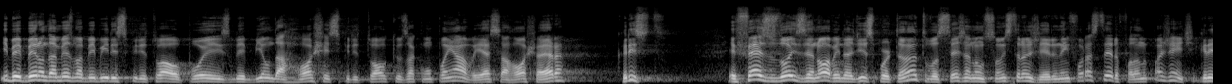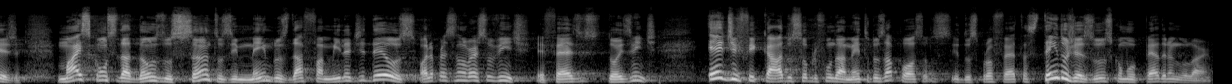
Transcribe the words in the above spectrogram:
E beberam da mesma bebida espiritual, pois bebiam da rocha espiritual que os acompanhava, e essa rocha era Cristo. Efésios 2,19 ainda diz: Portanto, vocês já não são estrangeiros nem forasteiros, falando com a gente, igreja, mas cidadãos dos santos e membros da família de Deus. Olha para no verso 20, Efésios 2,20. Edificados sobre o fundamento dos apóstolos e dos profetas, tendo Jesus como pedra angular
